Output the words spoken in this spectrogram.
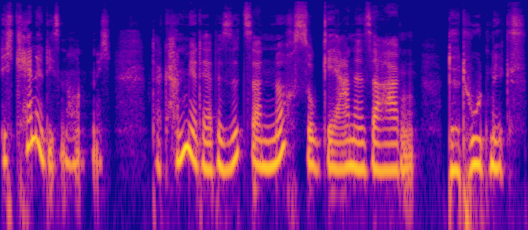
Ich kenne diesen Hund nicht. Da kann mir der Besitzer noch so gerne sagen, der tut nix.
